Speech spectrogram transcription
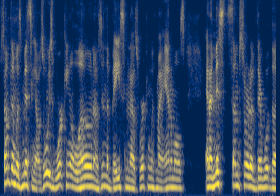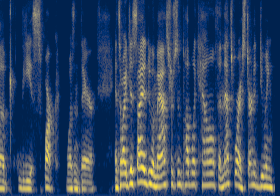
something was missing. I was always working alone. I was in the basement. I was working with my animals, and I missed some sort of there. The the spark wasn't there, and so I decided to do a master's in public health, and that's where I started doing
